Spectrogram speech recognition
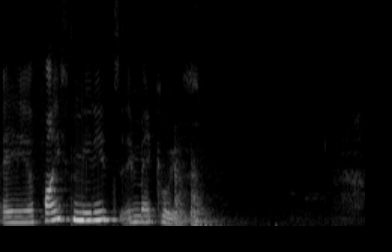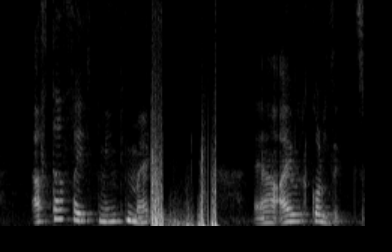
uh, 5 minutes microwave. After 5 minutes microwave, uh, I will cold it.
